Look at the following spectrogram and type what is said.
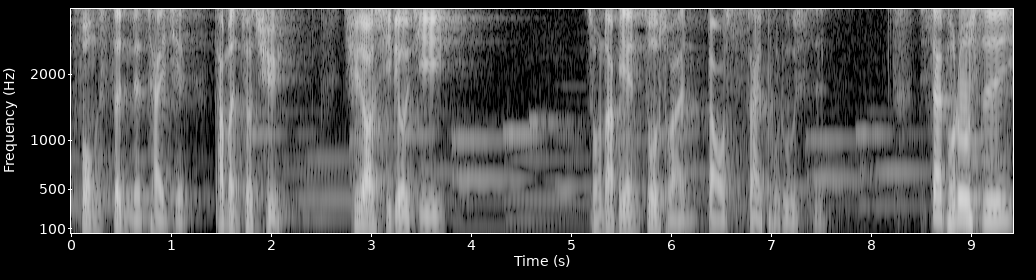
奉圣的差遣，他们就去去到西流基，从那边坐船到塞浦路斯。塞浦路斯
